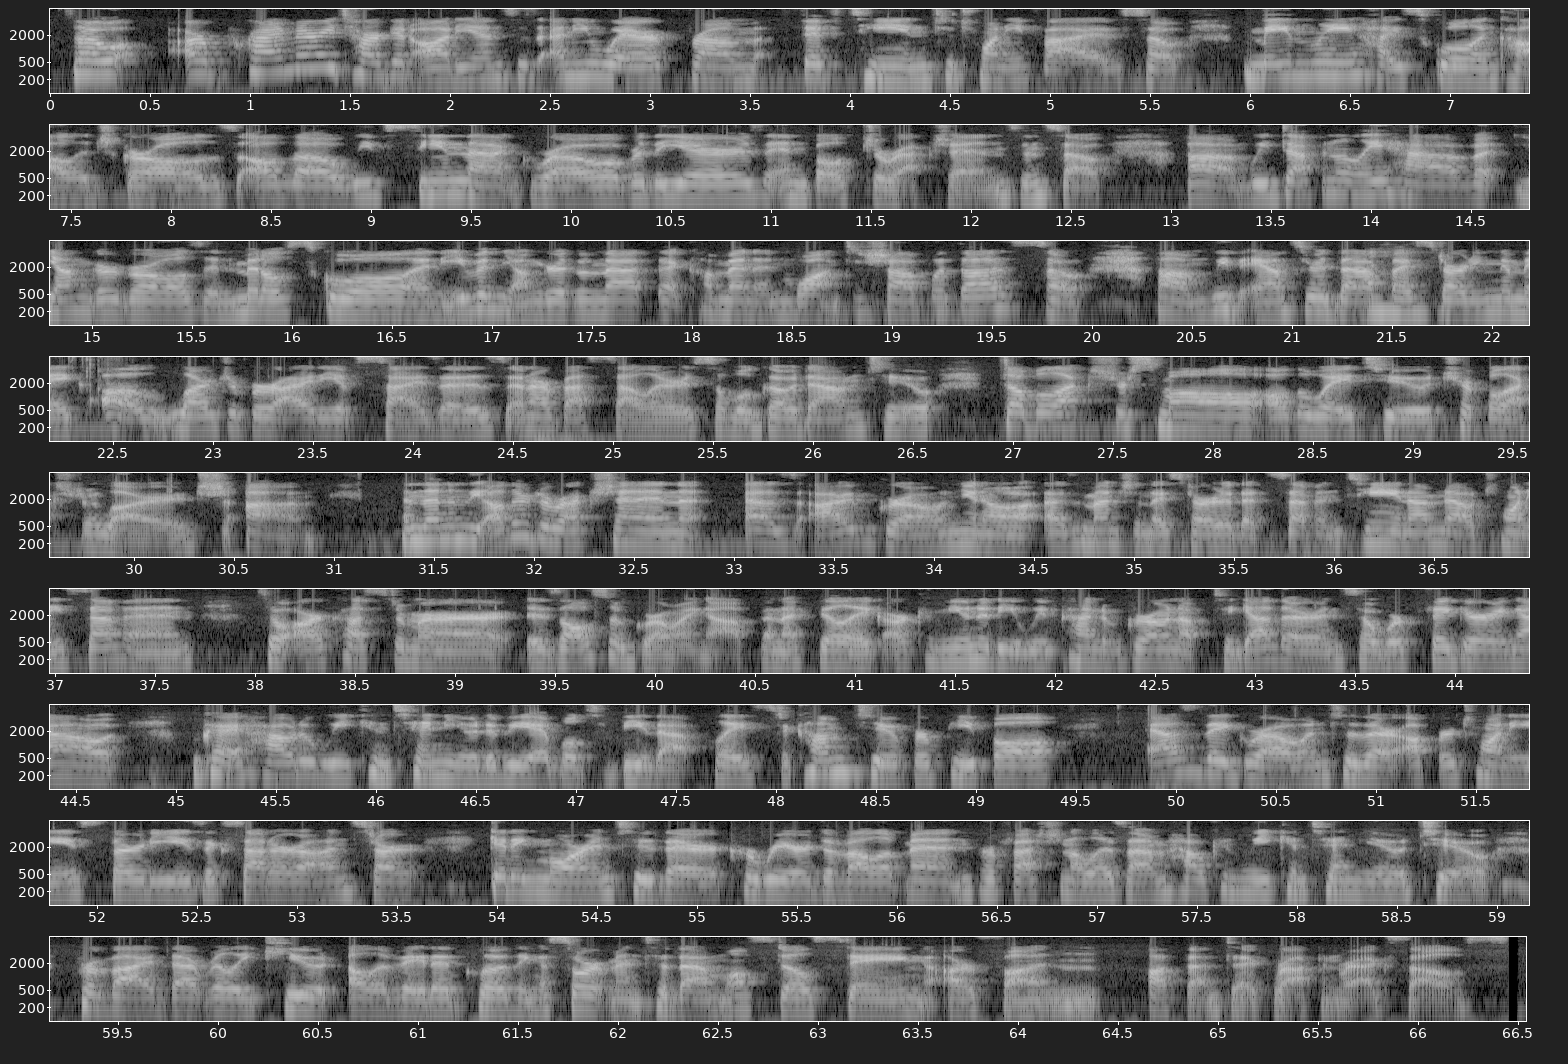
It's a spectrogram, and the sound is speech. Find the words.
So our primary target audience is anywhere from 15 to 25, so mainly high school and college girls, although we've seen that grow over the years in both directions. And so um, we definitely have younger girls in middle school and even younger than that that come in and want to shop with us. So um, we've answered that mm-hmm. by starting to make a larger variety of sizes and our best sellers. So we'll go down to double extra small all the way to triple extra large. Um, and then in the other direction, as I've grown, you know, as mentioned, I started at 17. I'm now 27. So our customer is also growing up. And I feel like our community, we've kind of grown up together. And so we're figuring out, okay, how do we continue to be able to be that place to come to for people as they grow into their upper 20s, 30s, etc., and start getting more into their career development and professionalism, how can we continue to provide that really cute, elevated clothing assortment to them while still staying our fun, authentic rock and rag selves?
